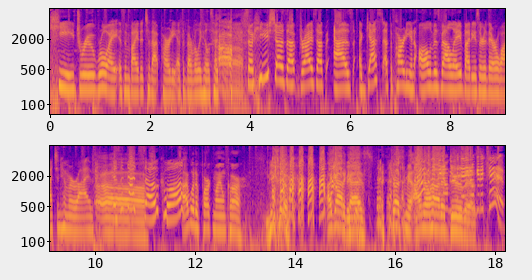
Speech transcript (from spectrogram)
he, Drew Roy, is invited to that party at the Beverly Hills Hotel. Ah. So he shows up, drives up as a guest at the party, and all of his valet buddies are there watching him arrive. Isn't that ah. so cool? I would have parked my own car. Me too. I got it, guys. Trust me, I know but how to don't, do this. They don't get a tip.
